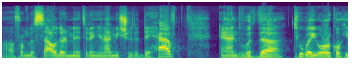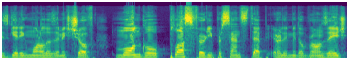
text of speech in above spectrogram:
uh, from the southern Mediterranean admixture that they have. And with the two-way oracle, he's getting more or less a mixture of Mongol plus 30% steppe, early Middle Bronze Age,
